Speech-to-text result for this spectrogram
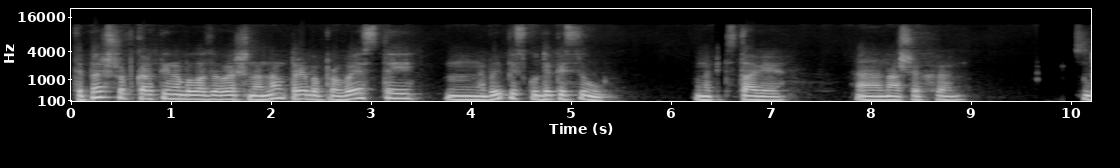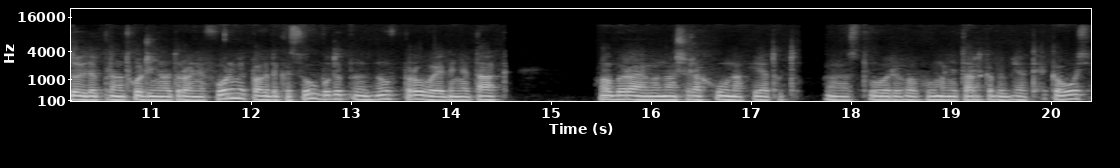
Тепер, щоб картина була завершена, нам треба провести виписку ДКСУ на підставі е, наших е, довідок про надходження в натуральній формі. По ДКСУ буде знов проведення. Так, обираємо наш рахунок. Я тут е, створював гуманітарська бібліотека. Ось.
